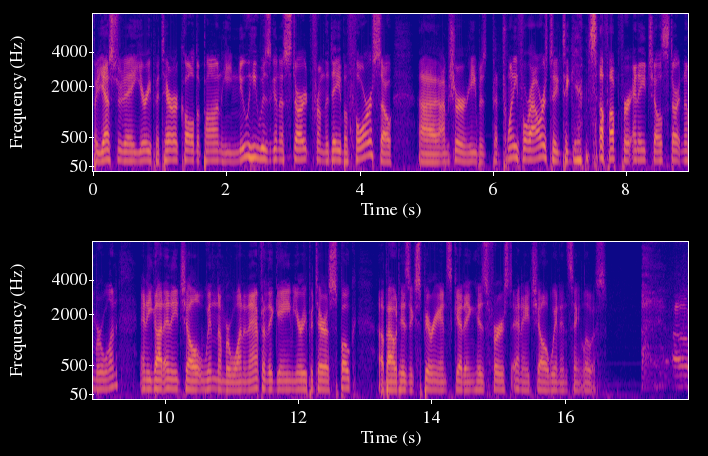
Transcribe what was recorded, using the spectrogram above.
But yesterday, Jiri Patera called upon. He knew he was going to start from the day before, so uh, I'm sure he was had 24 hours to, to gear himself up for NHL start number one, and he got NHL win number one. And after the game, Jiri Patera spoke about his experience getting his first NHL win in St. Louis. Um,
